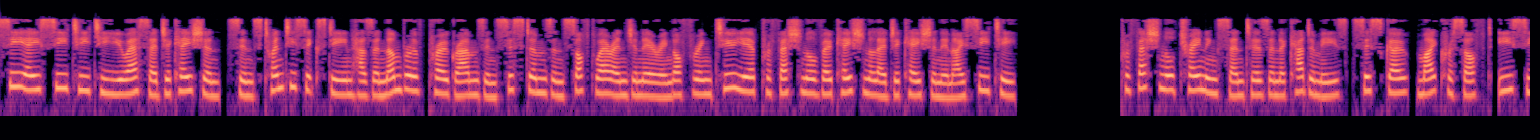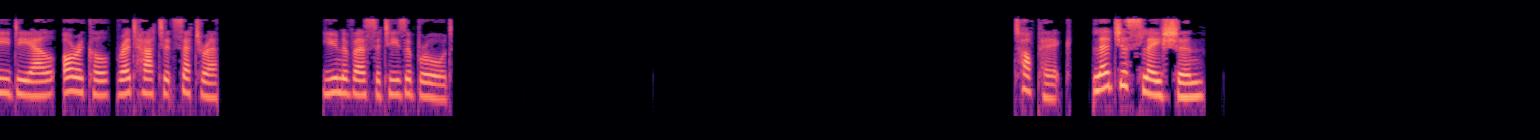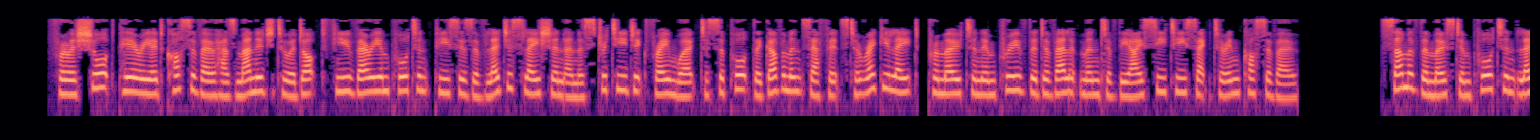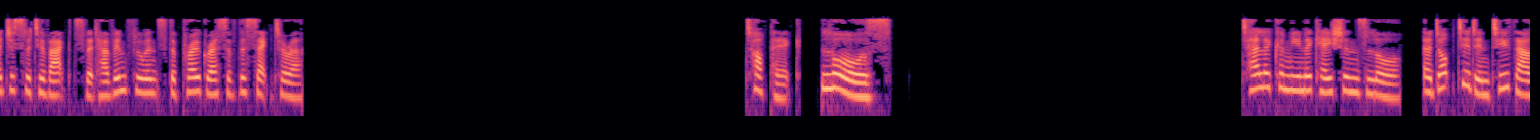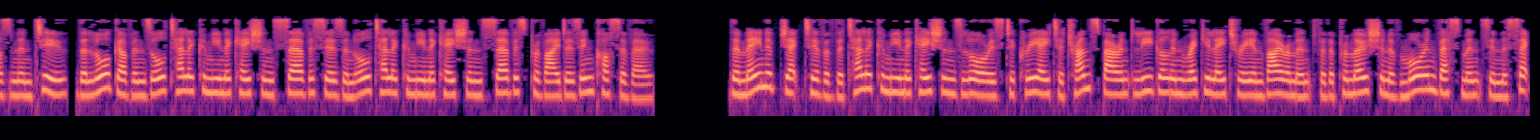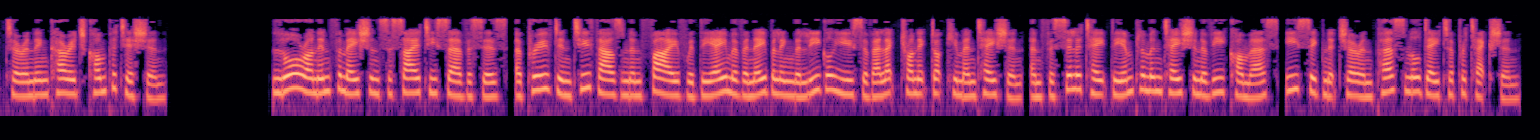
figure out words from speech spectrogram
CACTTUS Education, since 2016 has a number of programs in systems and software engineering offering two-year professional vocational education in ICT, professional training centers and academies Cisco, Microsoft, ECDL, Oracle, Red Hat etc. Universities abroad Topic: Legislation. For a short period Kosovo has managed to adopt few very important pieces of legislation and a strategic framework to support the government's efforts to regulate, promote and improve the development of the ICT sector in Kosovo. Some of the most important legislative acts that have influenced the progress of the sector are Laws Telecommunications Law. Adopted in 2002, the law governs all telecommunications services and all telecommunications service providers in Kosovo. The main objective of the telecommunications law is to create a transparent legal and regulatory environment for the promotion of more investments in the sector and encourage competition. Law on Information Society Services, approved in 2005 with the aim of enabling the legal use of electronic documentation, and facilitate the implementation of e-commerce, e-signature and personal data protection.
